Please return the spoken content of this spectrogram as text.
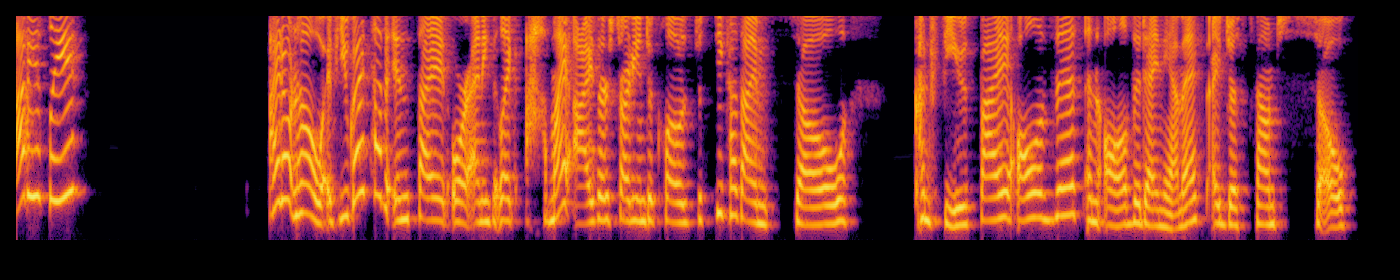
obviously. I don't know if you guys have insight or anything. Like ah, my eyes are starting to close just because I'm so confused by all of this and all of the dynamics. I just found so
